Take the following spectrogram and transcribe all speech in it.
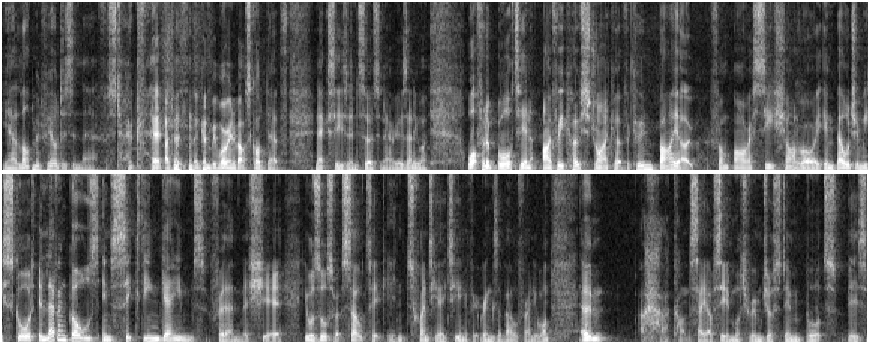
yeah, a lot of midfielders in there for Stoke. I don't think they're going to be worrying about squad depth next season in certain areas anyway. Watford have brought in Ivory Coast striker Vakoun Bayo from RSC Charleroi in Belgium. He scored 11 goals in 16 games for them this year. He was also at Celtic in 2018, if it rings a bell for anyone. Um, I can't say I've seen much of him, Justin, but his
